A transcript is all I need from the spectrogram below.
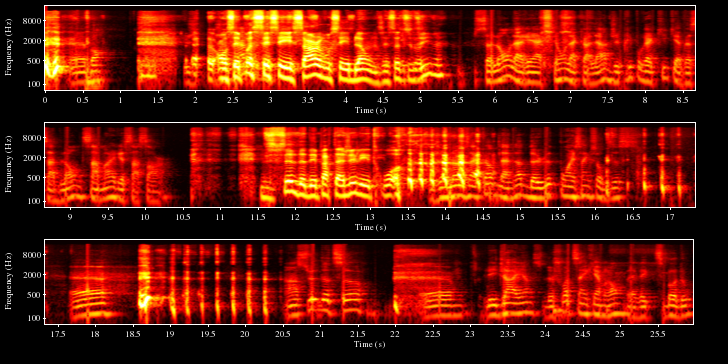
Euh, bon. On ne sait pas si c'est ses sœurs ou ses blondes, c'est ça que tu dis? Selon la réaction, la collade, j'ai pris pour acquis qu'il y avait sa blonde, sa mère et sa sœur. Difficile de départager les trois. Je leur accorde la note de 8.5 sur 10. Euh, ensuite de ça, euh, les Giants, le choix de cinquième ronde avec Thibodeau.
